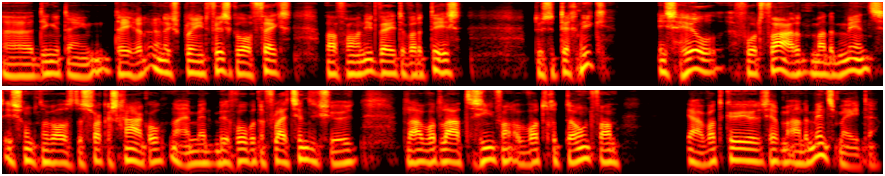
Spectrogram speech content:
uh, dingen tegen, tegen unexplained physical effects waarvan we niet weten wat het is. Dus de techniek is heel voortvarend, maar de mens is soms nog wel eens de zwakke schakel. Nou, en met bijvoorbeeld een flight sensing shirt wordt laten zien van, wordt getoond van, ja, wat kun je zeg maar aan de mens meten.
